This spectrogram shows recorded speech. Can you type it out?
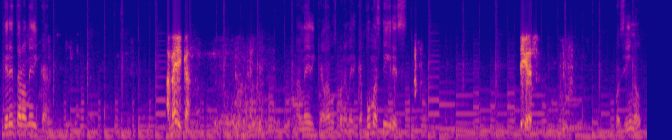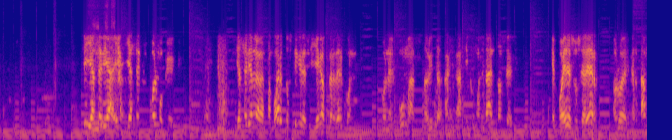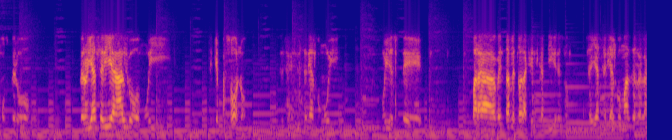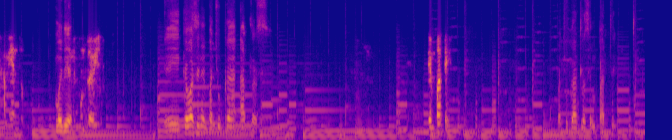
Querétaro, América. América. América, vamos con América. Pumas, Tigres. Tigres. Pues sí, ¿no? Sí, ya sería, ya, ya sería el colmo que ya serían levantamuertos Tigres si llega a perder con, con el Pumas ahorita así como está, entonces que puede suceder, no lo descartamos, pero pero ya sería algo muy de qué pasó, ¿no? Sería algo muy muy este para aventarle toda la crítica a Tigres, ¿no? O sea, ya sería algo más de relajamiento. Muy bien. Desde mi punto de vista. Eh, ¿Qué va a hacer el Pachuca Atlas? Empate. Pachuca Atlas empate.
